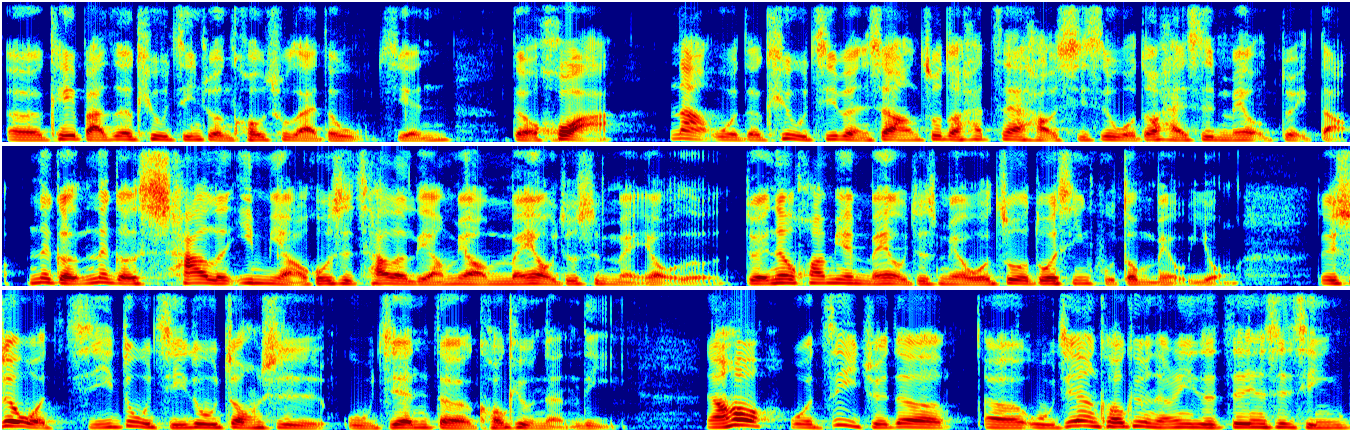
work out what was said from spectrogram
呃可以把这个 Q 精准抠出来的午间。的话，那我的 Q 基本上做的它再好，其实我都还是没有对到那个那个差了一秒，或是差了两秒，没有就是没有了。对，那个画面没有就是没有，我做多辛苦都没有用。对，所以我极度极度重视午间的口 Q 能力。然后我自己觉得，呃，舞监的 call cue 能力的这件事情，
